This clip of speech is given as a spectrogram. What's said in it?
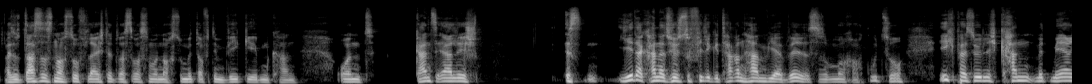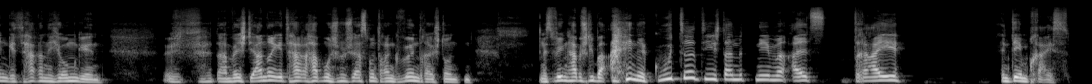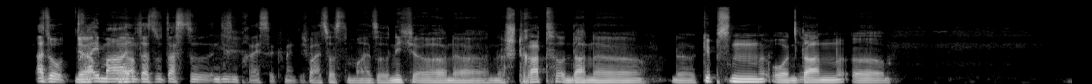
Also das ist noch so vielleicht etwas, was man noch so mit auf den Weg geben kann. Und ganz ehrlich, es, jeder kann natürlich so viele Gitarren haben, wie er will. Das ist auch gut so. Ich persönlich kann mit mehreren Gitarren nicht umgehen. Ich, dann, wenn ich die andere Gitarre habe, muss ich mich erstmal dran gewöhnen, drei Stunden. Deswegen habe ich lieber eine gute, die ich dann mitnehme, als drei in dem Preis. Also dreimal, ja, ja. also dass du in diesem Preissegment. Ich weiß, was du meinst. Also nicht äh, eine, eine Strat und dann eine, eine Gibson und ja. dann äh,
